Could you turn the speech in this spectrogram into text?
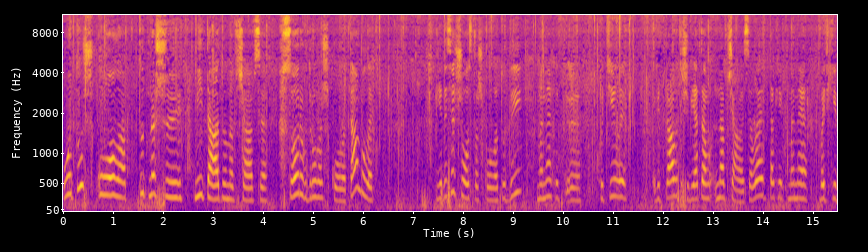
О, тут школа, тут наш е, мій тато навчався, 42 школа. Там була 56 школа. Туди мене е, хотіли відправити, щоб я там навчалася. Але так як мене батьки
